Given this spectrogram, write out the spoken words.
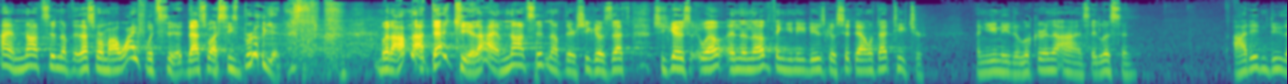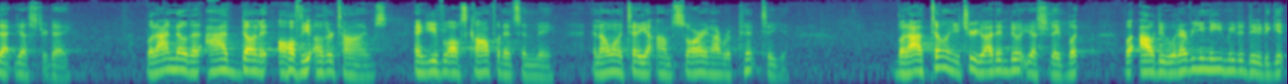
I am not sitting up there. That's where my wife would sit. That's why she's brilliant. but I'm not that kid. I am not sitting up there. She goes, that's, she goes, well, and then the other thing you need to do is go sit down with that teacher. And you need to look her in the eye and say, listen, I didn't do that yesterday, but I know that I've done it all the other times, and you've lost confidence in me. And I want to tell you, I'm sorry and I repent to you. But I'm telling you the truth, I didn't do it yesterday, but, but I'll do whatever you need me to do to, get,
